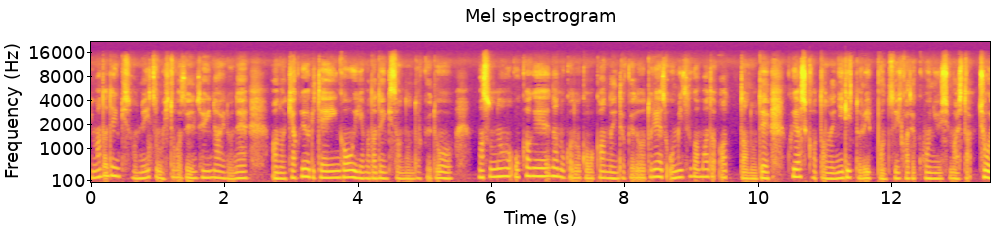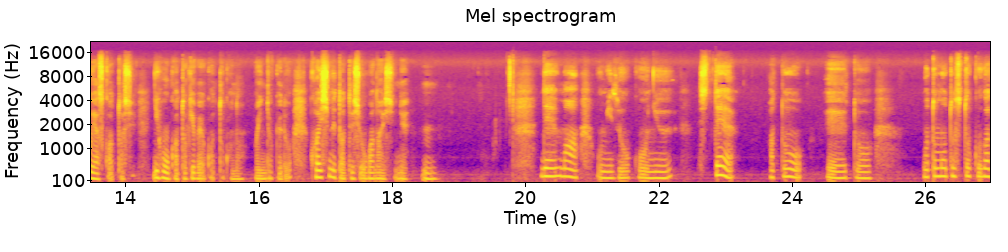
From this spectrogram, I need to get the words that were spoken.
山田電機さんね、いつも人が全然いないのね。あの、客より店員が多い山田電機さんなんだけど、まあ、そのおかげなのかどうかわかんないんだけど、とりあえずお水がまだあったので、悔しかったので2リットル1本追加で購入しました。超安かったし、2本買っとけばよかったかな。まあいいんだけど、買い占めたってしょうがないしね。うん。で、まあ、お水を購入して、あと、えっ、ー、と、もともとストックが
